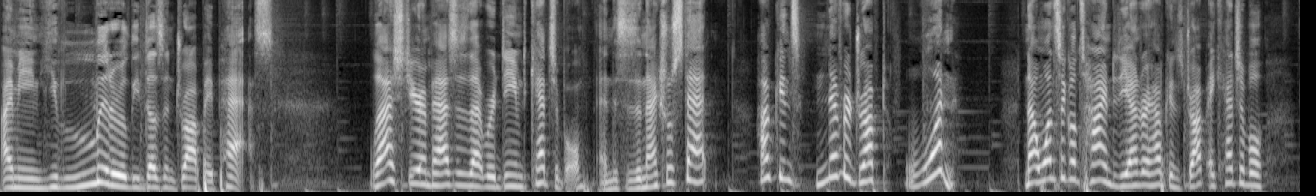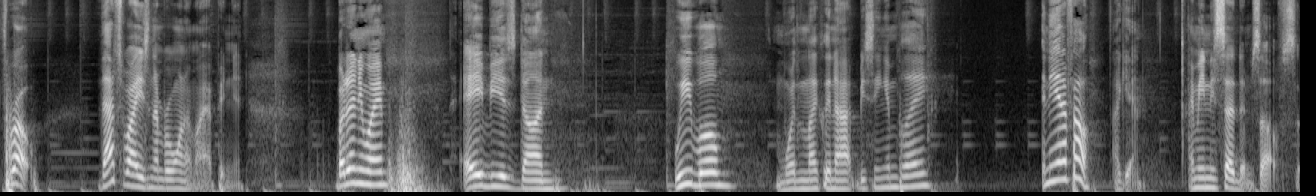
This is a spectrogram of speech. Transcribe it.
I mean, he literally doesn't drop a pass. Last year, in passes that were deemed catchable, and this is an actual stat, Hopkins never dropped one. Not one single time did DeAndre Hopkins drop a catchable throw. That's why he's number one, in my opinion. But anyway, AB is done we will more than likely not be seeing him play in the NFL again. I mean, he said it himself, so.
